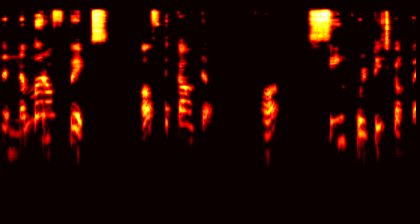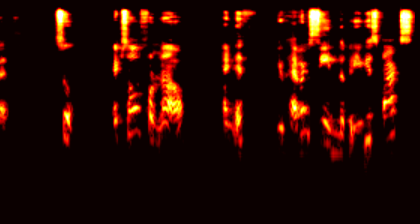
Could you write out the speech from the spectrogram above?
the number of bits of the counter for the same voltage comparison. So, it's all for now and if you haven't seen the previous parts,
